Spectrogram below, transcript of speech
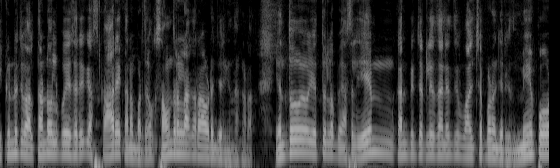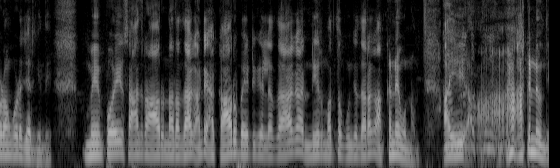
ఇక్కడ నుంచి వాళ్ళ తండోలు పోయేసరికి అసలు కారే కనబడుతుంది ఒక సముద్రం లాగా రావడం జరిగింది అక్కడ. ఎంతో ఎత్తులో పోయి అసలు ఏం కనిపించట్లేదు అనేది వాళ్ళు చెప్పడం జరిగింది. మేము పోవడం కూడా జరిగింది. మేము పోయి సాయంత్రం ఆరున్నర దాకా అంటే ఆ కారు బయటికి వెళ్ళేదాకా నీరు మొత్తం గుంజేదాకా అక్కడనే ఉన్నాం. అక్కడనే ఉంది.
